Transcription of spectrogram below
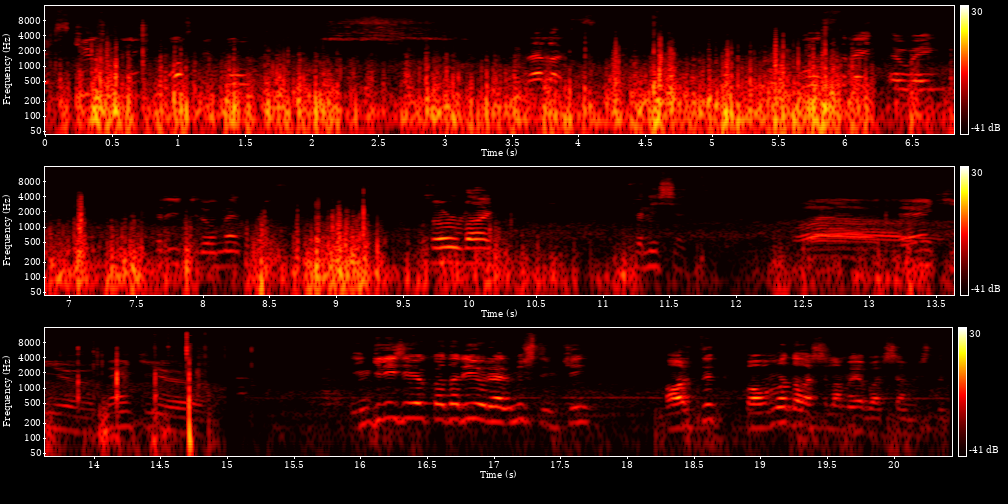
Excuse me, hospital. Relax. Go straight away. 3 kilometers. Turn right. Finish it. Wow, thank you, thank you. İngilizceyi o kadar iyi öğrenmiştim ki artık babama da aşılamaya başlamıştım.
